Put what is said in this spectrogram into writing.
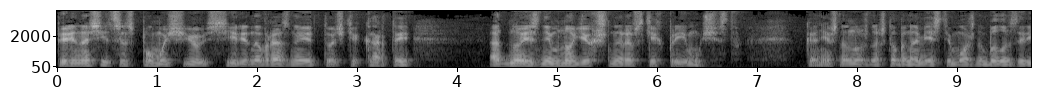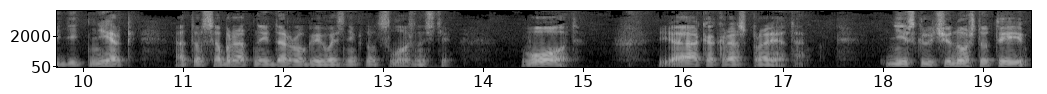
Переноситься с помощью Сирина в разные точки карты – одно из немногих шныровских преимуществ. Конечно, нужно, чтобы на месте можно было зарядить нерпь, а то с обратной дорогой возникнут сложности. Вот, я как раз про это. Не исключено, что ты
